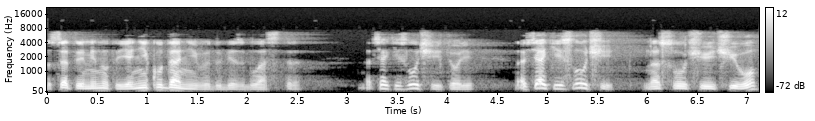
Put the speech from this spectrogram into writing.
С этой минуты я никуда не выйду без бластера. На всякий случай, Тори, на всякий случай. На случай чего?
